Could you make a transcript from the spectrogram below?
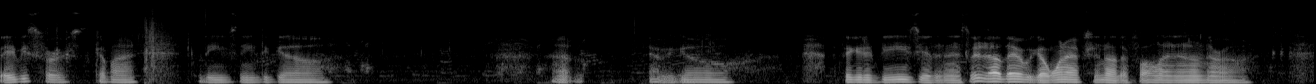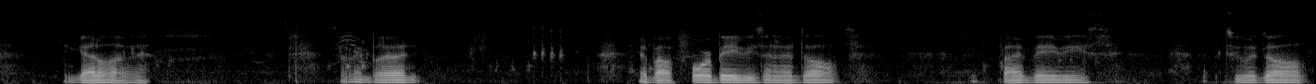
Babies first. Come on. Leaves need to go. Oh, there we go. Figured it'd be easier than this. But, oh, there we go. One after another falling in on their own. You gotta love it. Sorry, bud. Got about four babies and an adult. Five babies. Two adults.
